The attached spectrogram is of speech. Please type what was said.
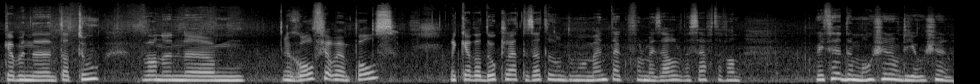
Ik heb een, een tattoo van een, um, een golfje op mijn pols. Ik heb dat ook laten zetten op het moment dat ik voor mezelf besefte van weet je, the motion of the ocean.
